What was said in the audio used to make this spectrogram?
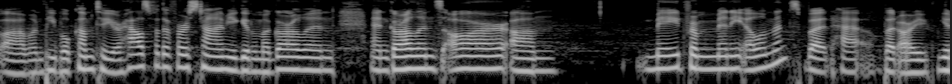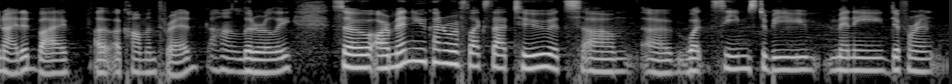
Uh, when people come to your house for the first time, you give them a garland. And garlands are um, made from many elements, but ha- but are united by a, a common thread, uh, literally. So our menu kind of reflects that too. It's um, uh, what seems to be many different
